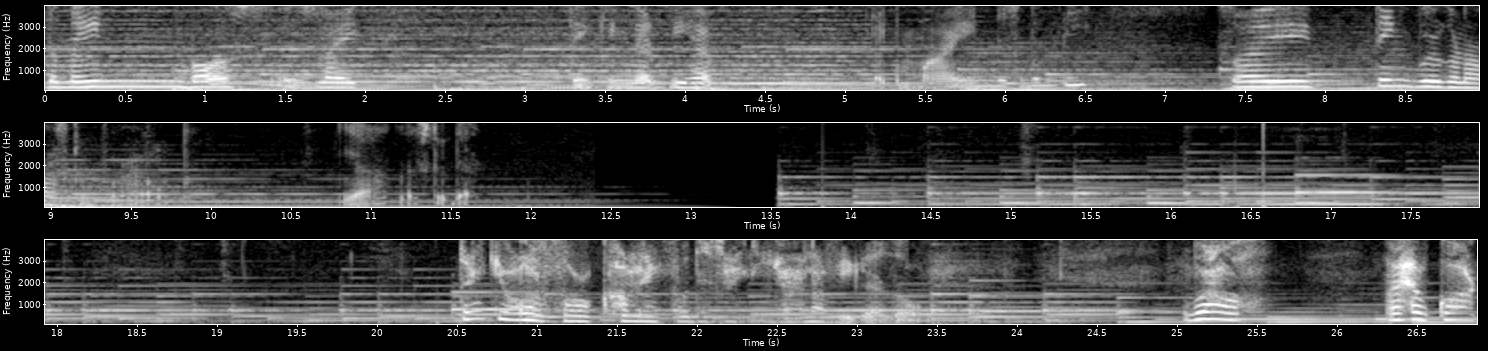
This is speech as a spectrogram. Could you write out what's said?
The main boss is like thinking that we have like mind disability. So I think we're gonna ask him for help. Yeah, let's do that. Thank you all for coming for this meeting. I love you guys all. Well, I have got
